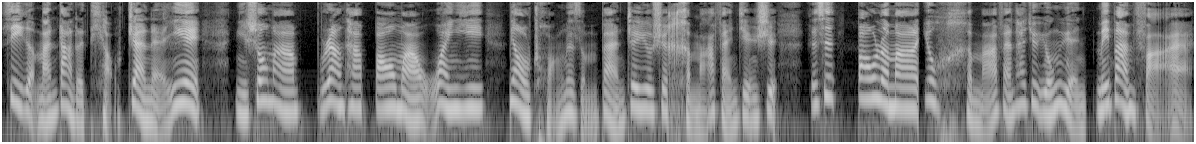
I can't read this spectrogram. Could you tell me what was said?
是一个蛮大的挑战呢。因为你说嘛，不让他包嘛，万一尿床了怎么办？这又是很麻烦一件事。可是包了吗，又很麻烦，他就永远没办法哎。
